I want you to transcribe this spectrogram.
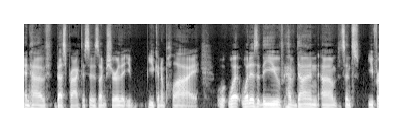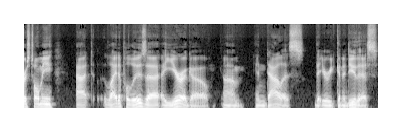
and have best practices. I'm sure that you you can apply. What what is it that you have done um, since you first told me at Lightapalooza a year ago um, in Dallas that you're going to do this,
